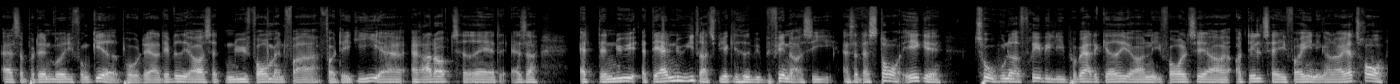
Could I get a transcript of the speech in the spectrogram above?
altså på den måde, de fungerede på der, det ved jeg også, at den nye formand fra, for DGI er, er ret optaget af, at, altså, at, den nye, at det er en ny idrætsvirkelighed, vi befinder os i. Altså, der står ikke 200 frivillige på hvert gadehjørne i forhold til at, at deltage i foreningerne, og jeg tror,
